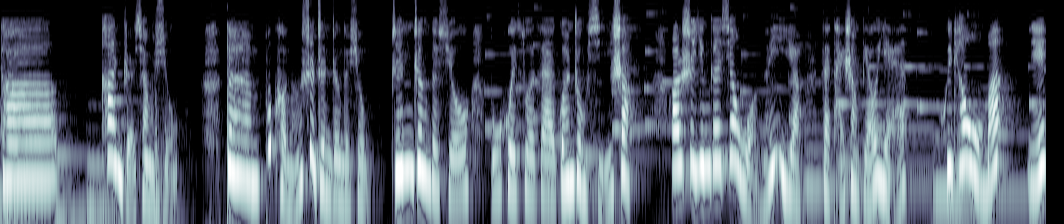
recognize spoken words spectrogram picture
他看着像熊，但不可能是真正的熊。真正的熊不会坐在观众席上，而是应该像我们一样在台上表演。会跳舞吗？你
